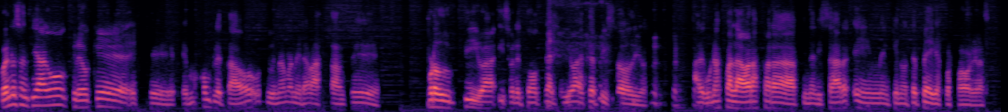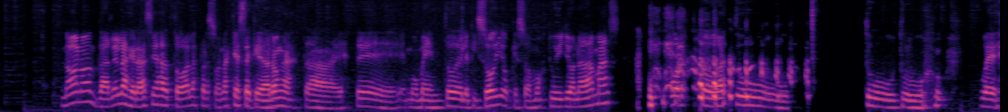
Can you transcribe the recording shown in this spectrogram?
Bueno, Santiago, creo que este, hemos completado de una manera bastante productiva y sobre todo creativa este episodio. Algunas palabras para finalizar en el que no te pegues, por favor, gracias. No, no, darle las gracias a todas las personas que se quedaron hasta este momento del episodio, que somos tú y yo nada más, por toda tu, tu, tu, pues,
